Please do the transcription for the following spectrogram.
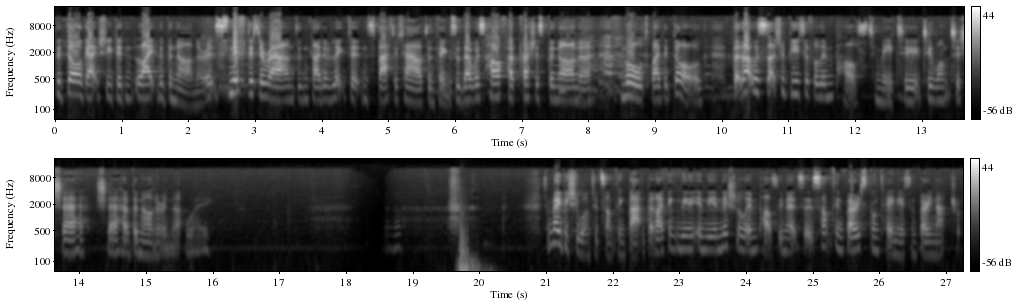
the dog actually didn't like the banana. It sniffed it around and kind of licked it and spat it out and things. And there was half her precious banana mauled by the dog. But that was such a beautiful impulse to me to, to want to share, share her banana in that way. Maybe she wanted something back, but I think the, in the initial impulse, you know, it's, it's, something very spontaneous and very natural.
